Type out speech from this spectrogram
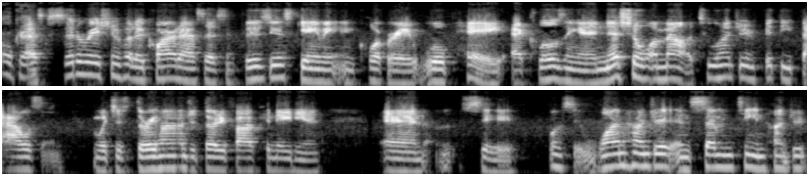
Okay, As consideration for the acquired assets, Enthusiast Gaming Incorporated will pay at closing an initial amount of two hundred fifty thousand, which is three hundred thirty-five Canadian, and let's see, what's it, one hundred and seventeen hundred.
